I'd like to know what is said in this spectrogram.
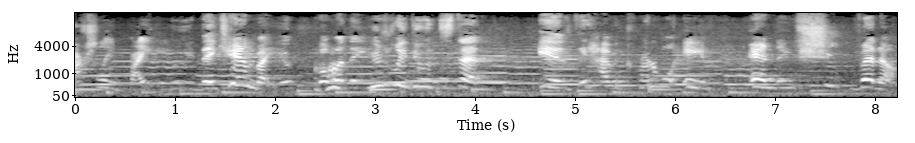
actually bite you. They can bite you, but what they usually do instead is they have incredible aim and they shoot venom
